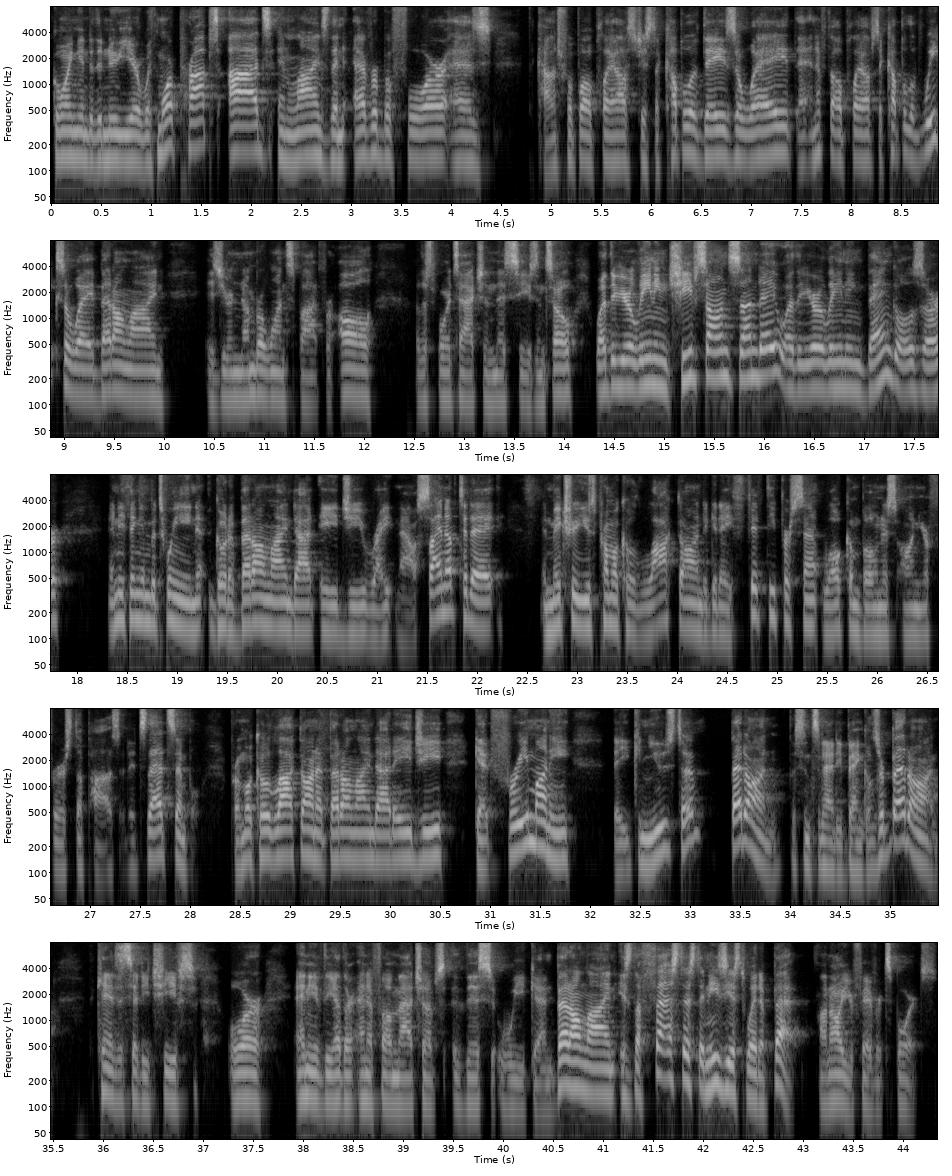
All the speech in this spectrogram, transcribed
going into the new year with more props, odds, and lines than ever before. As the college football playoffs just a couple of days away, the NFL playoffs a couple of weeks away. Bet Online is your number one spot for all of the sports action this season. So whether you're leaning Chiefs on Sunday, whether you're leaning Bengals, or anything in between, go to betonline.ag right now. Sign up today and make sure you use promo code locked on to get a 50% welcome bonus on your first deposit. It's that simple. Promo code locked on at betonline.ag. Get free money that you can use to bet on the Cincinnati Bengals or bet on the Kansas City Chiefs or any of the other NFL matchups this weekend. Bet online is the fastest and easiest way to bet on all your favorite sports.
